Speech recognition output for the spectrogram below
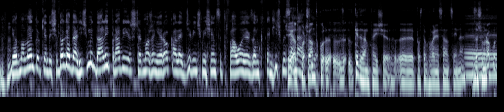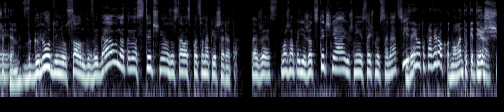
Mhm. I od momentu, kiedy się dogadaliśmy, dalej prawie jeszcze może nie rok, ale 9 miesięcy trwało, jak zamknęliśmy Czyli od sanację. początku, e, kiedy zamknęliście postępowanie sanacyjne? W zeszłym roku czy w tym? E, W grudniu sąd wydał, natomiast w styczniu została spłacona pierwsza rata. Także można powiedzieć, że od stycznia już nie jesteśmy w sanacji. I zajęło to prawie rok, od momentu, kiedy już,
